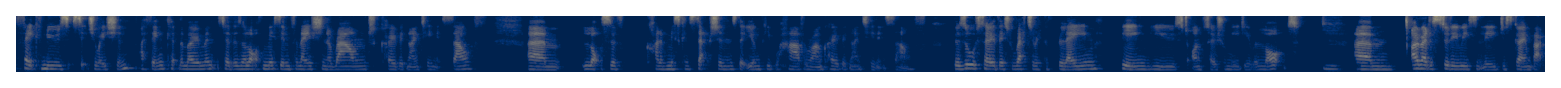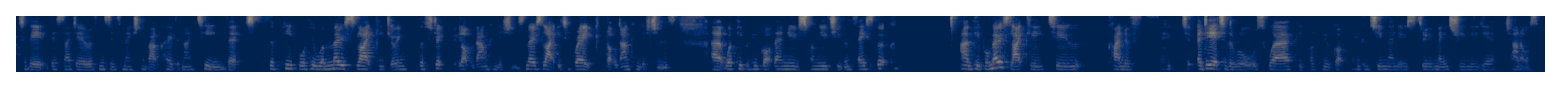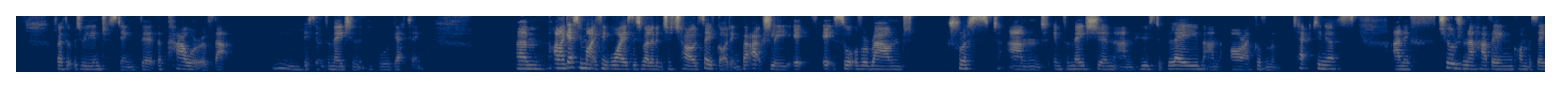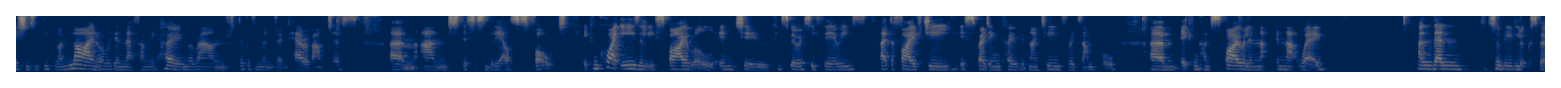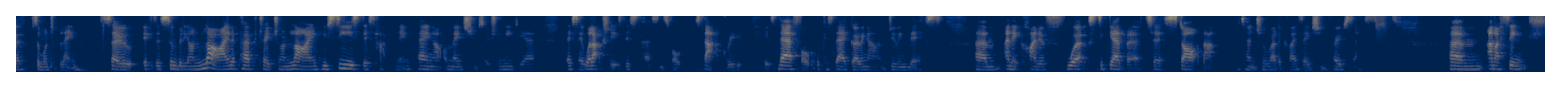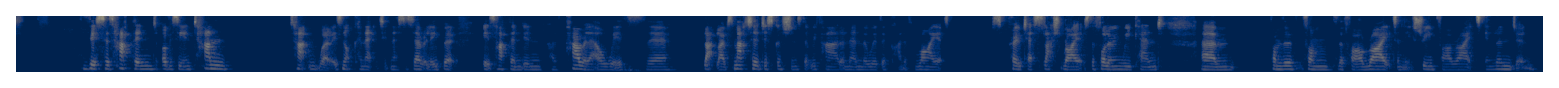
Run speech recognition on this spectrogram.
fake news situation i think at the moment. So there's a lot of misinformation around covid-19 itself. Um, lots of kind of misconceptions that young people have around covid-19 itself. There's also this rhetoric of blame being used on social media a lot Mm. Um, I read a study recently, just going back to the, this idea of misinformation about COVID 19, that the people who were most likely during the strict lockdown conditions, most likely to break lockdown conditions, uh, were people who got their news from YouTube and Facebook. And people most likely to kind of to adhere to the rules were people who got who consume their news through mainstream media channels, which I thought was really interesting. The the power of that mm. disinformation that people were getting. Um, and I guess you might think, why is this relevant to child safeguarding? But actually, it's it's sort of around trust and information and who's to blame and are our government protecting us? And if children are having conversations with people online or within their family home around the government don't care about us um, and this is somebody else's fault, it can quite easily spiral into conspiracy theories, like the 5G is spreading COVID 19, for example. Um, it can kind of spiral in that, in that way and then somebody looks for someone to blame. So if there's somebody online, a perpetrator online, who sees this happening, playing out on mainstream social media, they say, well, actually, it's this person's fault, it's that group, it's their fault because they're going out and doing this. Um, and it kind of works together to start that potential radicalization process. Um, and I think this has happened obviously in tan, tan, well, it's not connected necessarily, but it's happened in kind of parallel with the Black Lives Matter discussions that we've had, and then there were the kind of riots, protests slash riots the following weekend um, from the from the far right and the extreme far right in London,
